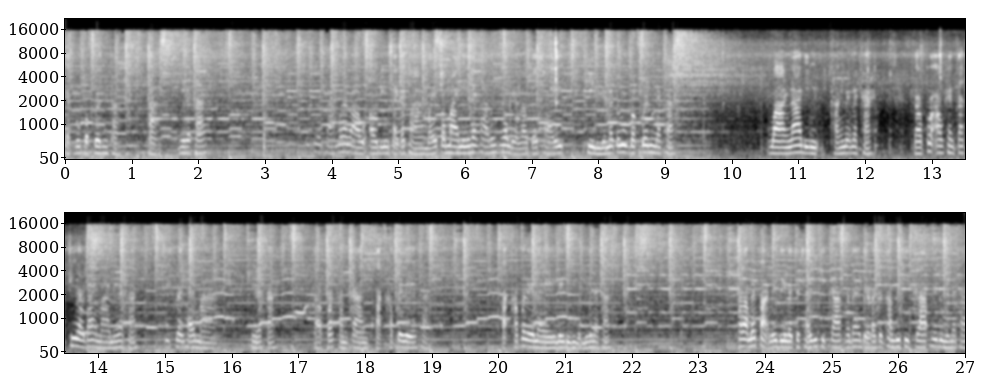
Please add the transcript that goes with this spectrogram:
จากรูปบับเบิ้ลค่ะค่ะนี่นะคะเพื่อนๆคะเมื่อเราเอาดินใส่กระถางไว้ประมาณนี้นะคะเพื่อนๆเดี๋ยวเราจะใช้หินหรือไม่ก็รูปบับเบิ้ลนะคะ วางหน้าดินอีกครั้งหนึงนะคะ เราก็เอาแคนตัสที่เราได้มานี้นะคะ ที่เคยให้มานี่นะคะ เราก็ทำการปักเข้าไปเลยค่ะ ปักเข้าไปเลยในในดินแบบนี้นะคะ ถ้าเราไม่ปักในดินเราจะใช้วิธีกราฟก็ได้ เดี๋ยวเราจะทำวิธีกราฟให้ดูนะคะ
